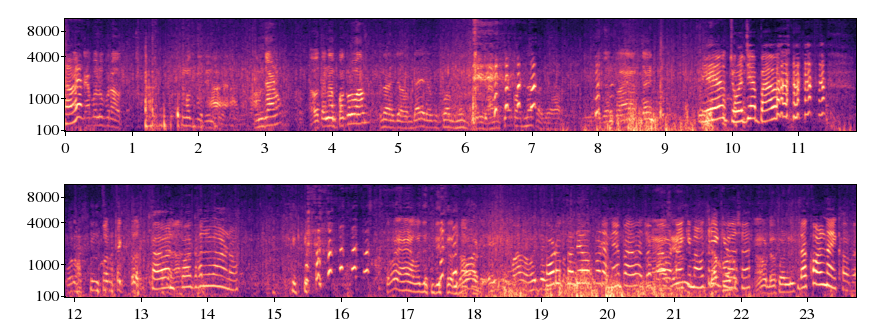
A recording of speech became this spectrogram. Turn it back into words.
હવે? ટેબલ ઉપર આવતો. મજબૂત સમજાણું? હવે તને પકડો આમ? ના જો આમ ડાયરેક્ટ. આમ વજન તો આયા જાય ને. એ જોજે ભાવા ઓલો રાખ્યો. પગ હલવાણો થોડુંક તો દેવું પડે ને પાવા જો ટાંકીમાં ઉતરી ગયો છે. આવો ડફળની ડખોળ નાખ હવે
